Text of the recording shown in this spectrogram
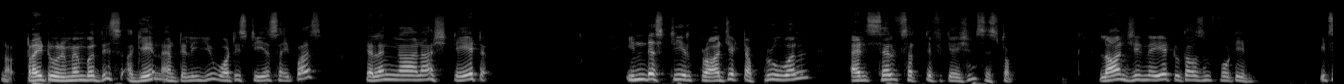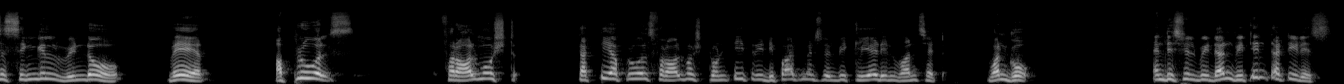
Now, try to remember this again. I am telling you what is TSI IPAS. Telangana State Industrial Project Approval and Self Certification System launched in the year 2014. It's a single window where approvals for almost 30 approvals for almost 23 departments will be cleared in one set, one go. And this will be done within 30 days.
